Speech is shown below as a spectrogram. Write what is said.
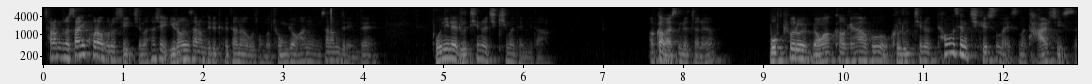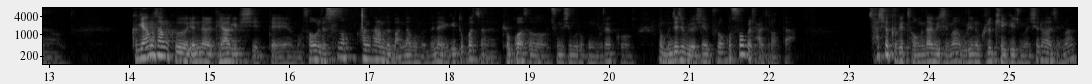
사람들은 사이코라 그럴 수 있지만 사실 이런 사람들이 대단하고 정말 존경하는 사람들인데 본인의 루틴을 지키면 됩니다. 아까 말씀드렸잖아요. 목표를 명확하게 하고 그 루틴을 평생 지킬 수만 있으면 다 할 수 있어요. 그게 항상 그 옛날 대학 입시 때 뭐 서울대 수석한 사람들 만나보면 맨날 얘기 똑같잖아요. 교과서 중심으로 공부를 했고 문제집을 열심히 풀었고 수업을 잘 들었다. 사실 그게 정답이지만 우리는 그렇게 얘기해주면 싫어하지만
